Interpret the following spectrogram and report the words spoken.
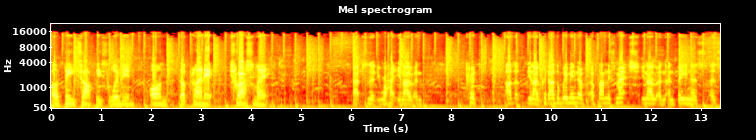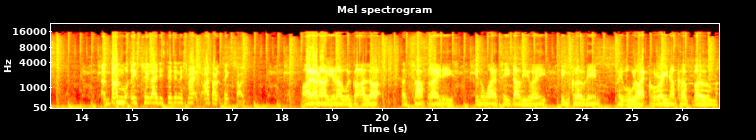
of the toughest women on the planet. Trust me. Absolutely right, you know, and could other you know, could other women have, have done this match, you know, and, and been as as and done what these two ladies did in this match? I don't think so. I don't know, you know, we've got a lot of tough ladies in the YTWE, including people like Karina Kaboom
